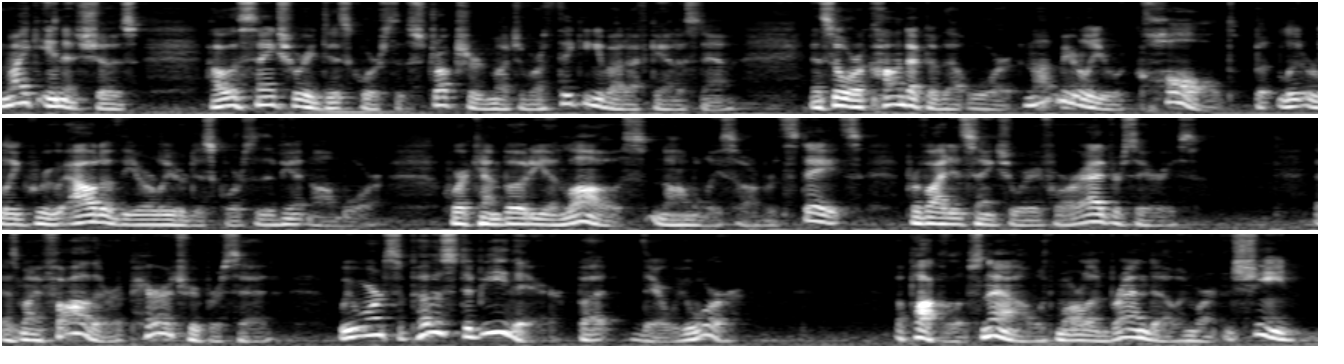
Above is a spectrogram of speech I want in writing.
Mike Innes shows how the sanctuary discourse that structured much of our thinking about Afghanistan, and so our conduct of that war, not merely recalled, but literally grew out of the earlier discourse of the Vietnam War, where Cambodia and Laos, nominally sovereign states, provided sanctuary for our adversaries. As my father, a paratrooper, said, we weren't supposed to be there, but there we were. Apocalypse Now, with Marlon Brando and Martin Sheen,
